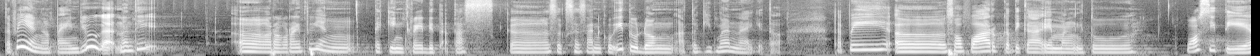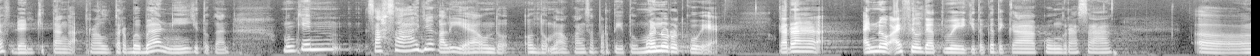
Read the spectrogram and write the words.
Tapi ya ngapain juga nanti uh, orang-orang itu yang taking credit atas kesuksesanku itu dong atau gimana gitu. Tapi uh, so far ketika emang itu positif dan kita nggak terlalu terbebani gitu kan, mungkin sah-sah aja kali ya untuk untuk melakukan seperti itu menurutku ya. Karena I know I feel that way gitu ketika aku ngerasa eh,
